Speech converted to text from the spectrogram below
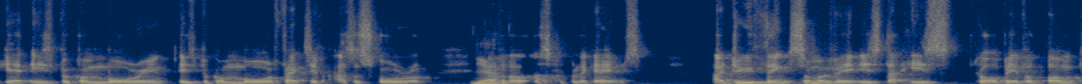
get he's become more he's become more effective as a scorer yeah. over the last couple of games. I do think some of it is that he's got a bit of a bump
